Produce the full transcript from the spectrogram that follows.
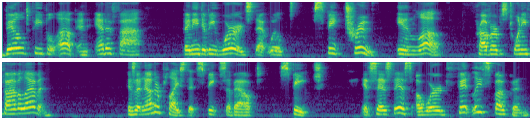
build people up and edify. They need to be words that will speak truth in love. Proverbs 25, 11 is another place that speaks about speech. It says this, a word fitly spoken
